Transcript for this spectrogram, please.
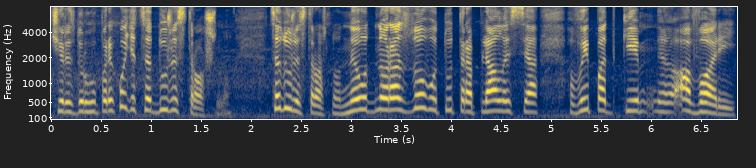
через дорогу переходять, це дуже страшно. Це дуже страшно. Неодноразово тут траплялися випадки е, аварій.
